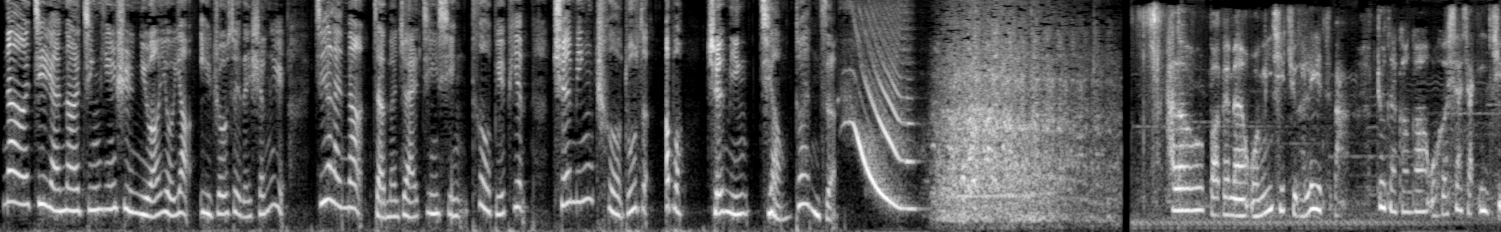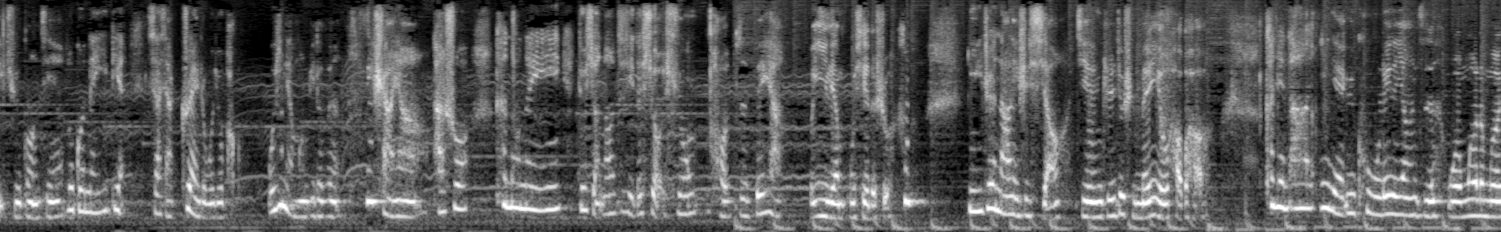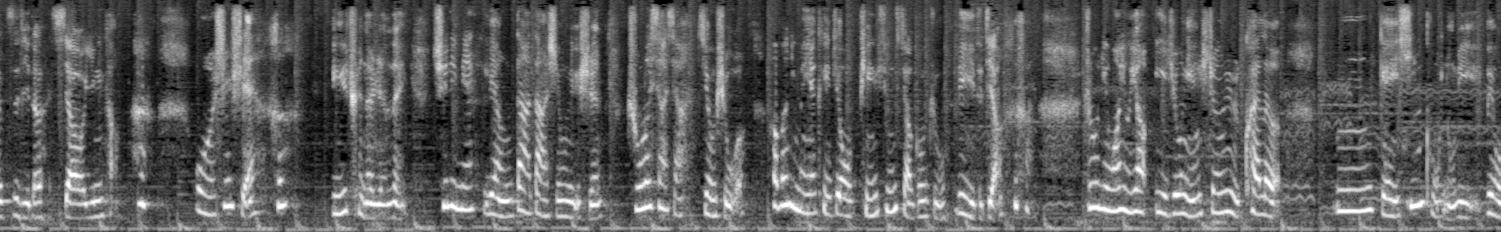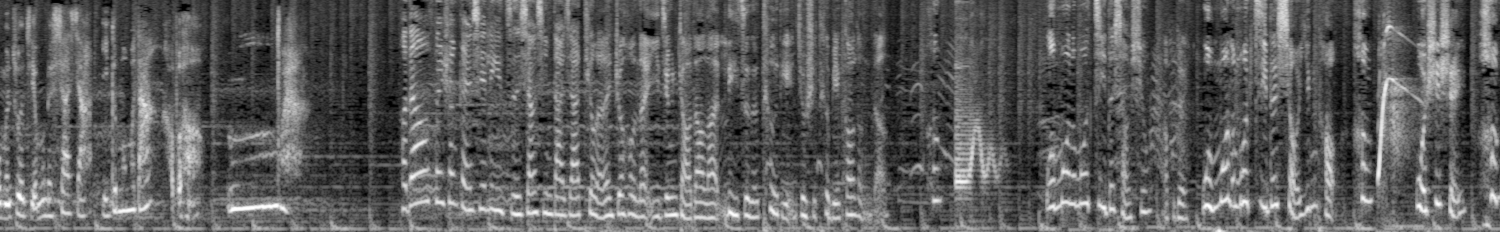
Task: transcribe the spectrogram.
那既然呢，今天是女网友要一周岁的生日，接下来呢，咱们就来进行特别篇《全民扯犊子》啊，不，全民讲段子。Hello，宝贝们，我们一起举个例子吧。就在刚刚，我和夏夏一起去逛街，路过内衣店，夏夏拽着我就跑。我一脸懵逼的问：“为啥呀？”他说：“看到内衣就想到自己的小胸，好自卑呀。”我一脸不屑的说：“哼，你这哪里是小，简直就是没有，好不好？”看见他一脸欲哭无泪的样子，我摸了摸自己的小樱桃，哼，我是谁？哼，愚蠢的人类！群里面两大大胸女神，除了夏夏就是我。好吧，你们也可以叫我平胸小公主栗子酱。祝女网友要一周年生日快乐！嗯，给辛苦努力为我们做节目的夏夏一个么么哒，好不好？嗯，好的，非常感谢栗子。相信大家听完了之后呢，已经找到了栗子的特点，就是特别高冷的。哼，我摸了摸自己的小胸啊，不对，我摸了摸自己的小樱桃。哼，我是谁？哼。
